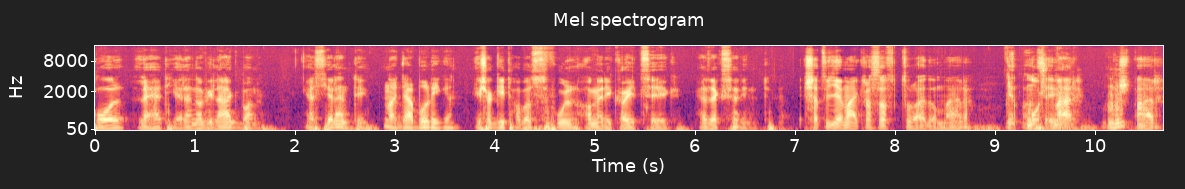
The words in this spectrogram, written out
hol lehet jelen a világban? Ezt jelenti? Nagyjából igen. És a GitHub az full amerikai cég, ezek szerint? És hát ugye Microsoft tulajdon már. Ja, most cég. már. Most már,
